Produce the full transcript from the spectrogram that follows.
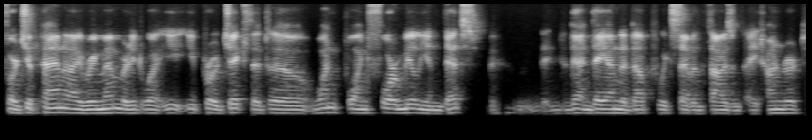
For Japan, I remember it. where He projected uh, 1.4 million deaths. Then they ended up with 7,800.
